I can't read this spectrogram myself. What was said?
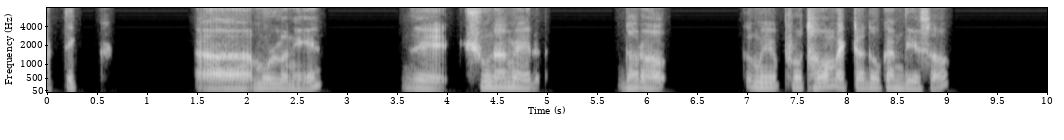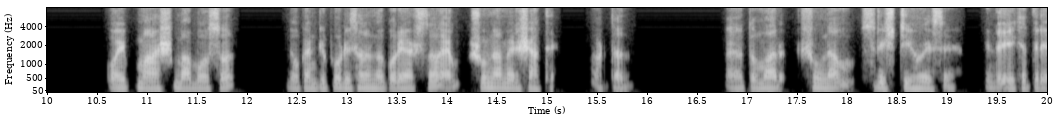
আর্থিক মূল্য নিয়ে। যে সুনামের, ধরো তুমি প্রথম একটা দোকান দিয়েছ। কয়েক মাস বা বছর দোকানটি পরিচালনা করে আসছো সুনামের সাথে। অর্থাৎ তোমার সুনাম সৃষ্টি হয়েছে। কিন্তু এক্ষেত্রে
